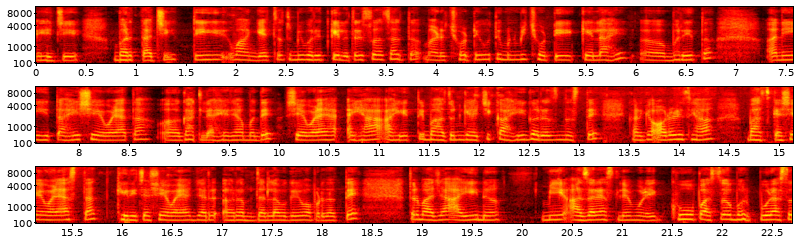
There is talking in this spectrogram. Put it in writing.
ह्याची भरताची ती वांग्याचं तुम्ही भरीत केलं तरी सुद्धा चालतं. माझे छोटी होती म्हणून मी छोटी केलं आहे भरीत. आणि इथं आहे शेवळ्या आता घातल्या आहेत ह्यामध्ये. शेवळ्या ह्या- ह्या आहेत ते भाजून घ्यायची काही गरज नसते. कारण की ऑलरेडीच ह्या भाजक्या शेवाळ्या असतात खिरीच्या शेवाळ्या ज्या रमजानला वगैरे वापरतात ते. तर माझ्या आईनं मी आजारी असल्यामुळे खूप असं भरपूर असं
